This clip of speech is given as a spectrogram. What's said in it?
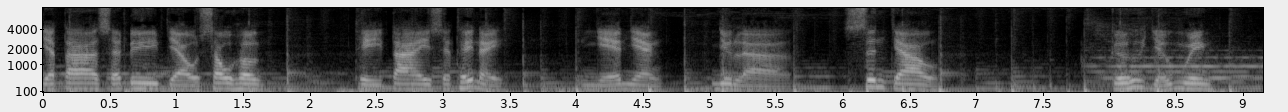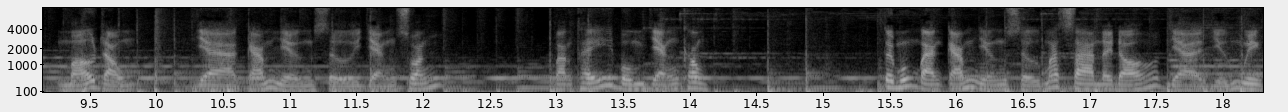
Và ta sẽ đi vào sâu hơn. Thì tay sẽ thế này. Nhẹ nhàng như là Xin chào. Cứ giữ nguyên, mở rộng và cảm nhận sự dặn xoắn. Bạn thấy bụng dặn không? Tôi muốn bạn cảm nhận sự massage nơi đó và giữ nguyên.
